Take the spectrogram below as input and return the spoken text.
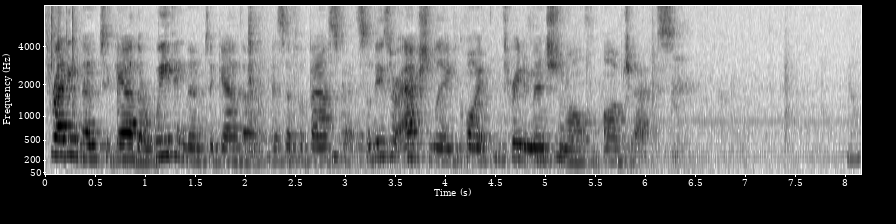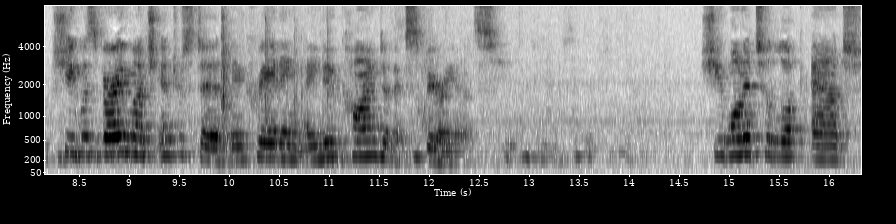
threading them together, weaving them together as if a basket. So these are actually quite three-dimensional objects. She was very much interested in creating a new kind of experience. She wanted to look at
